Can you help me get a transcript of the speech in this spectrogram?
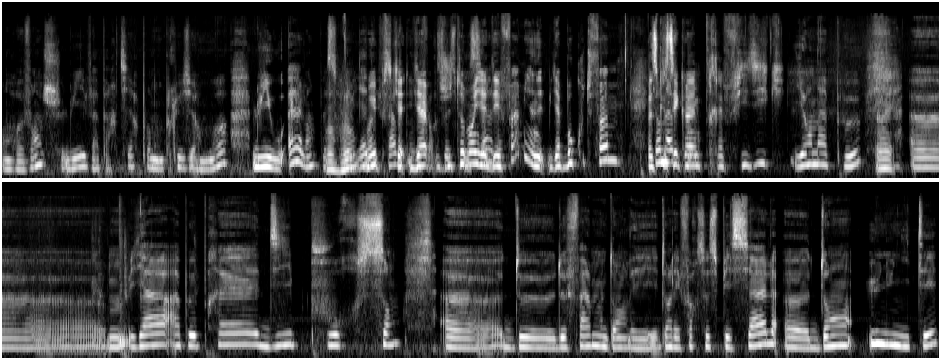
En revanche, lui va partir pendant plusieurs mois, lui ou elle, hein, parce qu'il y a, oui, parce y a justement il y a des femmes, il y a, beaucoup de femmes, parce que c'est quand même très physique. Il y en a peu. il y a à peu près 10% de, de, femmes dans les, dans les forces spéciales, dans une unité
